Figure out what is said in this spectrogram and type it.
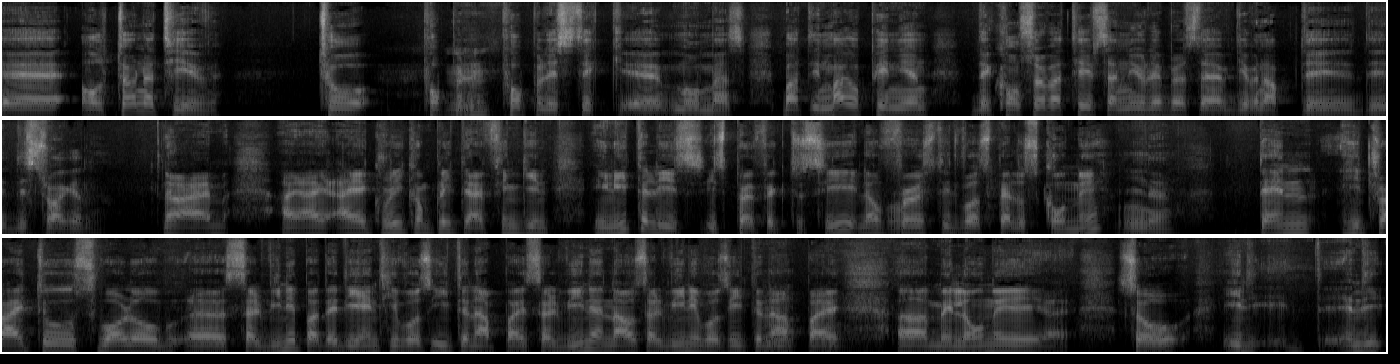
uh, alternative to popul mm -hmm. populistic uh, movements. But in my opinion, the conservatives and neoliberals, they have given up the, the, the struggle. No, I'm, I, I agree completely. I think in, in Italy it's, it's perfect to see. You know, mm. first it was Berlusconi. Yeah then he tried to swallow uh, Salvini, but at the end he was eaten up by Salvini, and now Salvini was eaten up by uh, Meloni. So it, and it,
